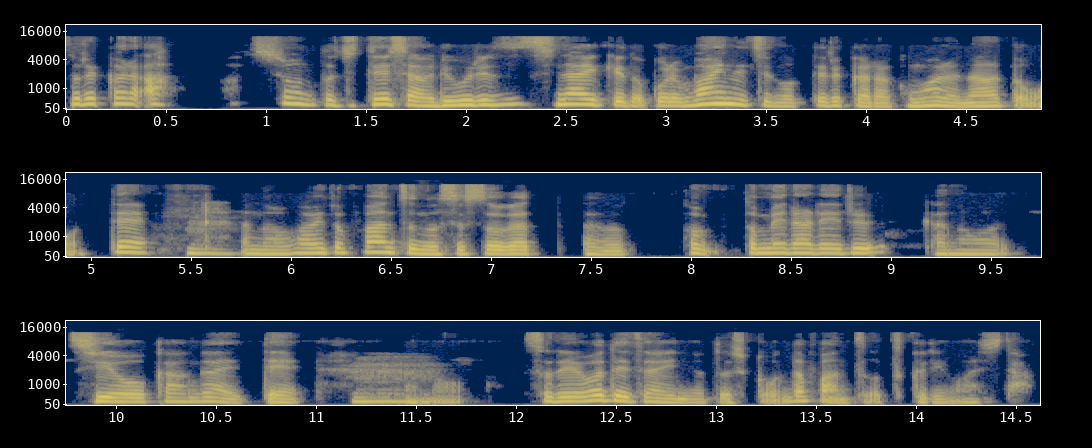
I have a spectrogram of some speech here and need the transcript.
それから、あ、ファッションと自転車は両立しないけど、これ毎日乗ってるから困るなと思って、あの、ワイドパンツの裾が、あの、と止められる、あの、仕様を考えて、うんあの、それをデザインに落とし込んだパンツを作りました。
